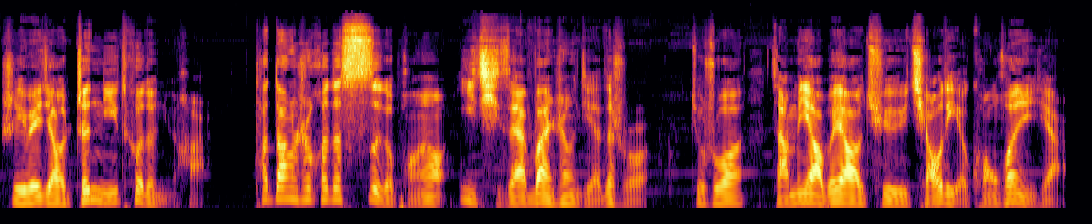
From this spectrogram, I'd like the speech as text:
是一位叫珍妮特的女孩，他当时和他四个朋友一起在万圣节的时候就说：“咱们要不要去桥底下狂欢一下？”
